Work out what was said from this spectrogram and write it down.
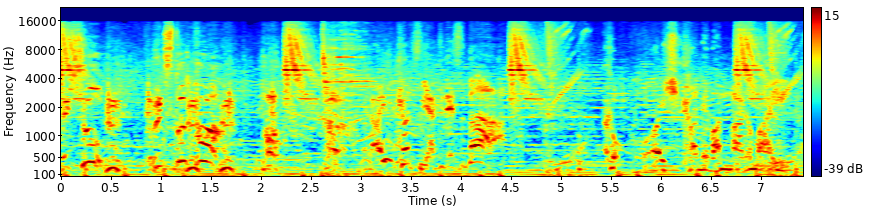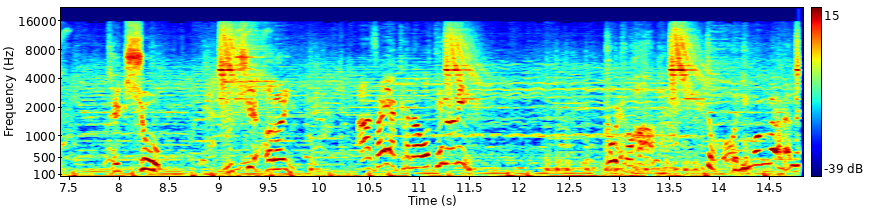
敵将打ち取ったわ大活躍ですな。ここは引かねばなるまい。敵将打ち払い。鮮やかなお手並み。これはどうにもならぬ。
